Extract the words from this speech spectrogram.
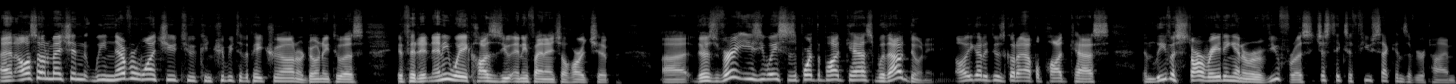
And also want to mention, we never want you to contribute to the Patreon or donate to us if it in any way causes you any financial hardship. Uh, there's very easy ways to support the podcast without donating. All you got to do is go to Apple Podcasts and leave a star rating and a review for us. It just takes a few seconds of your time.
